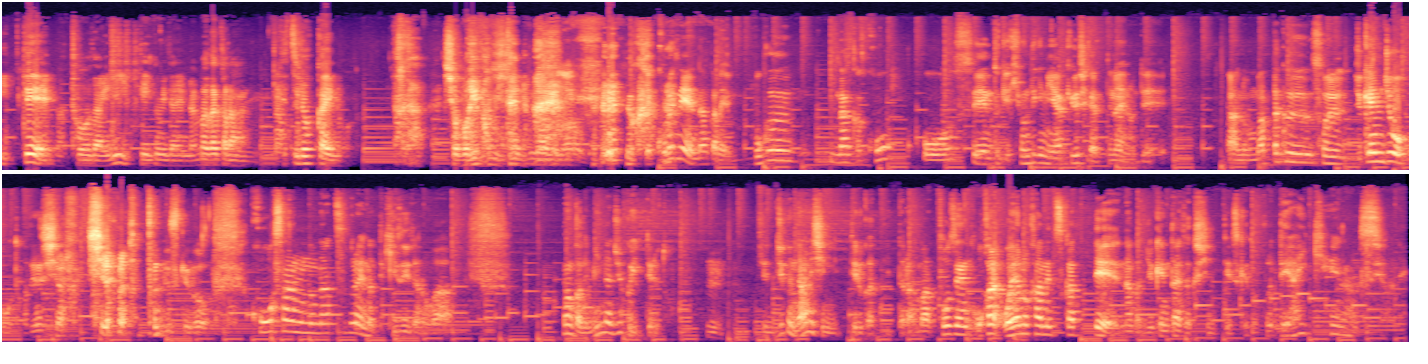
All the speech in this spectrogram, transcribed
行って、まあ、東大に行っていくみたいな。まあだから鉄力会のなんかしょぼい版みたいな。な これねなんかね僕なんか高校生の時は基本的に野球しかやってないのであの全くそういう受験情報とか全然知らな 知らなかったんですけど高3の夏ぐらいになって気づいたのがなんかねみんな塾行ってると、うん。で塾何しに行ってるかって言ったら、まあ、当然お金親の金使ってなんか受験対策しに行ってるんですけどこれ出会い系なんですよね。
